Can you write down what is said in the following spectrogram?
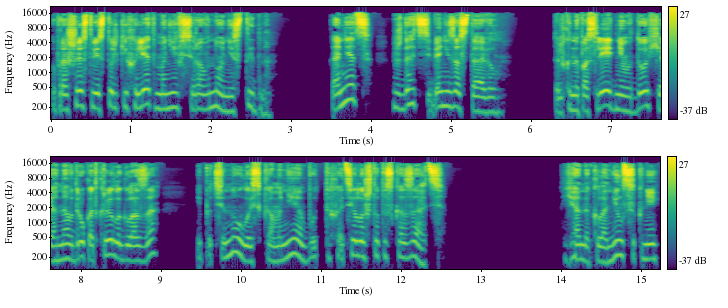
по прошествии стольких лет, мне все равно не стыдно. Конец ждать себя не заставил. Только на последнем вдохе она вдруг открыла глаза и потянулась ко мне, будто хотела что-то сказать. Я наклонился к ней,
